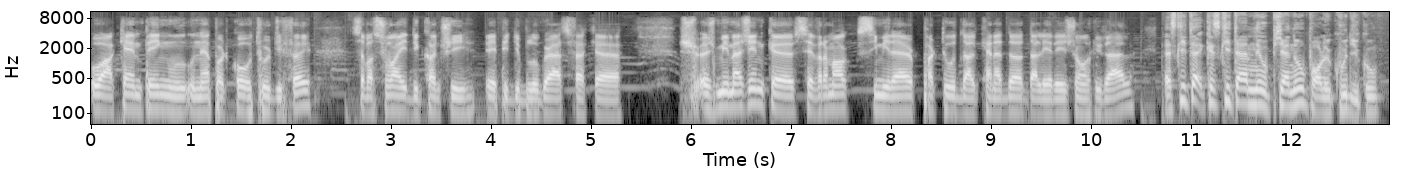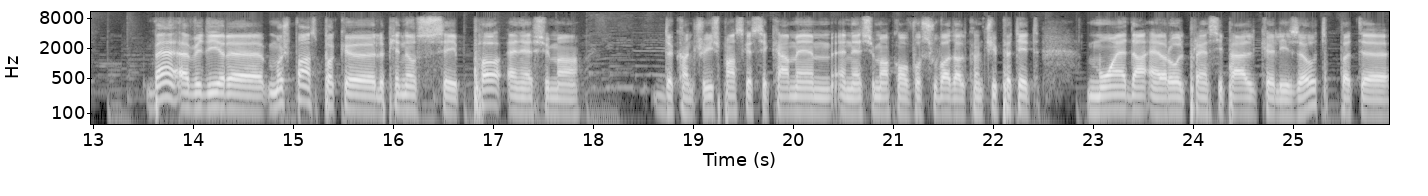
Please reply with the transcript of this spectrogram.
ou en camping ou, ou n'importe quoi autour du feu. Ça va souvent être du country et puis du bluegrass. Fait que, je, je m'imagine que c'est vraiment similaire partout dans le Canada, dans les régions rurales. Est-ce qu'est-ce qui t'a amené au piano pour le coup, du coup? Ben, à veut dire, euh, moi, je pense pas que le piano, c'est pas un instrument de country. Je pense que c'est quand même un instrument qu'on voit souvent dans le country, peut-être moins dans un rôle principal que les autres. But, euh,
